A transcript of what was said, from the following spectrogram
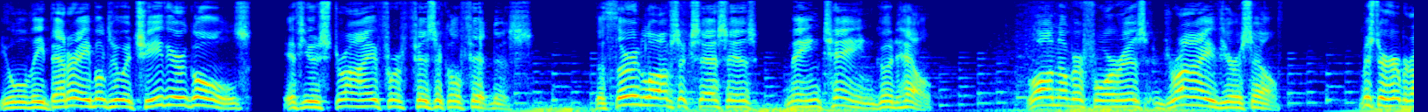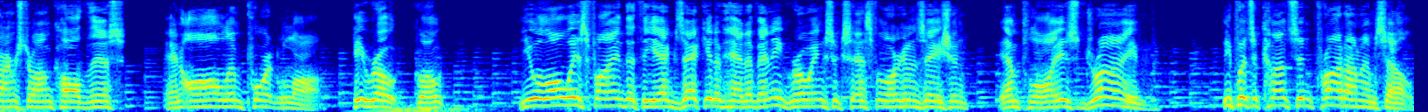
You will be better able to achieve your goals if you strive for physical fitness. The third law of success is maintain good health. Law number four is drive yourself. Mr. Herbert Armstrong called this an all important law. He wrote, quote, You will always find that the executive head of any growing successful organization employs drive. He puts a constant prod on himself.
